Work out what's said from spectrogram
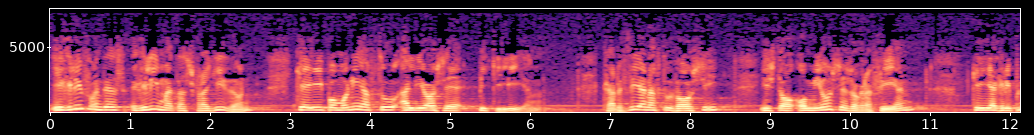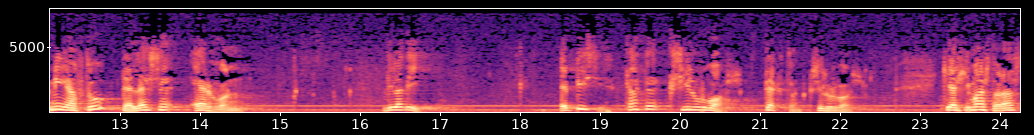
οι γλύφοντες γλύματα σφραγίδων και η υπομονή αυτού αλλοιώσε ποικιλίαν καρδίαν αυτού δώσει εις το ομοιώσε ζωγραφίαν και η αγρυπνία αυτού τελέσε έργων δηλαδή επίσης κάθε ξυλουργός τέκτον ξυλουργός και αρχιμάστορας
